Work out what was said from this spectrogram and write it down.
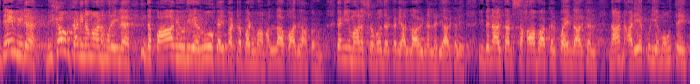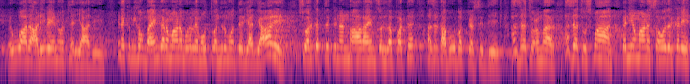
இதே விட மிகவும் கடினமான முறையில் இந்த பாவியுடைய ரூ கைப்பற்றப்படுமாம். அல்லாஹ் பாதுகாக்கணும். கண்ணியமான சகோதரர்களே அல்லாவின் நல்லடியார்களே இதனால் தான் சஹாபாக்கள் பயந்தார்கள். நான் அடையக்கூடிய மௌத்தை எவ்வாறு அடைவேனோ தெரியாது. எனக்கு மிகவும் பயங்கரமான முறையில் மௌத்து வந்துருமோ தெரியாது. யாரு? சொர்க்கத்துக்கு நன்மாராயம் சொல்லப்பட்ட ஹசரத் அபூபக்கர் சித்திக் ஹசரத் உமர் ஹசரத் உஸ்மான் கண்ணியமான சகோதரர்களே.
